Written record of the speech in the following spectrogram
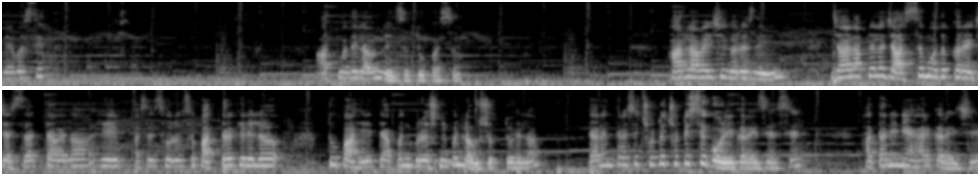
व्यवस्थित आतमध्ये लावून घ्यायचं तूप असं. फार लावायची गरज नाही. ज्यावेळेला आपल्याला जास्त मोदक करायचे असतात त्यावेळेला हे असं थोडंसं पातळ केलेलं तूप आहे ते आपण ब्रशनी पण लावू शकतो ह्याला. त्यानंतर असे छोटे छोटेसे गोळे करायचे असे. हाताने निहार करायचे.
